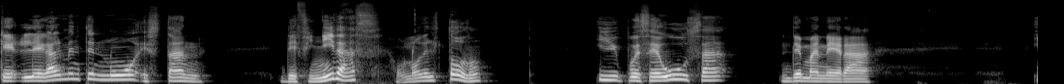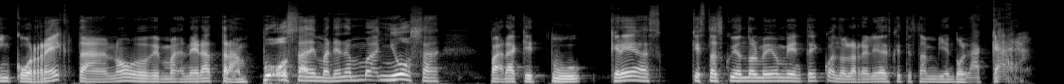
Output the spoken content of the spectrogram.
que legalmente no están definidas o no del todo y pues se usa de manera incorrecta, ¿no? De manera tramposa, de manera mañosa para que tú creas que estás cuidando al medio ambiente cuando la realidad es que te están viendo la cara.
